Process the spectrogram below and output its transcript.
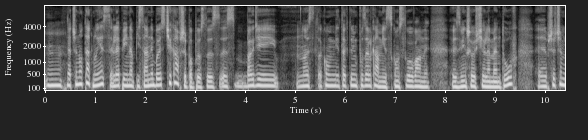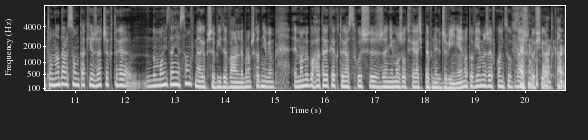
Mm, znaczy, no tak, no jest lepiej napisany, bo jest ciekawszy po prostu, jest, jest bardziej no jest taką, takimi puzelkami, jest skonstruowany e, z większości elementów, e, przy czym to nadal są takie rzeczy, które no moim zdaniem są w miarę przewidywalne, bo na przykład, nie wiem, e, mamy bohaterkę, która słyszy, że nie może otwierać pewnych drzwi, nie? No to wiemy, że w końcu zajrzy do środka.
